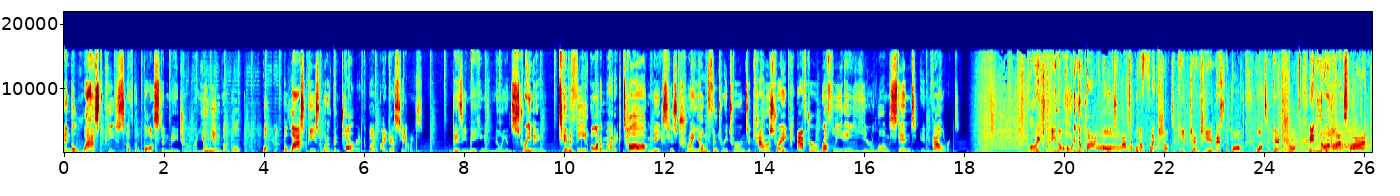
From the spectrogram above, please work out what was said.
and the last piece of the Boston Major reunion bundle, well, no, the last piece would have been Tarik, but I guess, you know, he's busy making his millions streaming, Timothy autimatic Ta makes his triumphant return to Counter-Strike after roughly a year-long stint in Valorant. Low HP, not holding them back, but autimatic with a flick shot to keep Gen.G in this. The bomb once again dropped in no man's land.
